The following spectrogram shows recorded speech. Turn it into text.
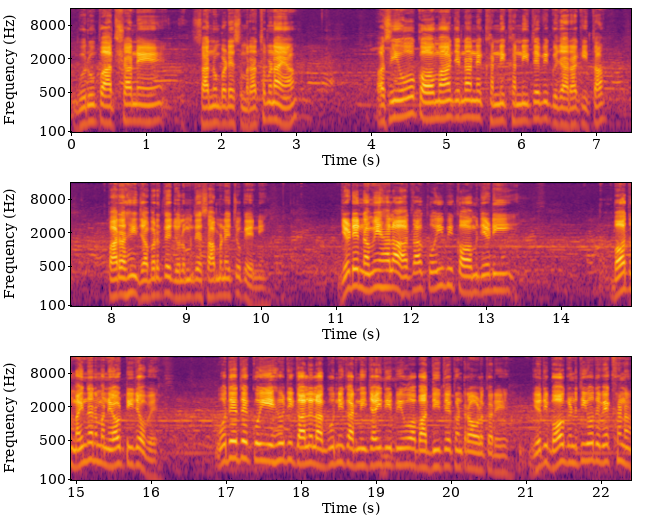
ਗੁਰੂ ਪਾਤਸ਼ਾਹ ਨੇ ਸਾਨੂੰ ਬੜੇ ਸਮਰੱਥ ਬਣਾਇਆ। ਅਸੀਂ ਉਹ ਕੌਮ ਆ ਜਿਨ੍ਹਾਂ ਨੇ ਖੰਨੀ ਖੰਨੀ ਤੇ ਵੀ ਗੁਜ਼ਾਰਾ ਕੀਤਾ, ਪਰ ਅਸੀਂ ਜ਼ਬਰ ਤੇ ਜ਼ੁਲਮ ਦੇ ਸਾਹਮਣੇ ਝੁਕੇ ਨਹੀਂ। ਜਿਹੜੇ ਨਵੇਂ ਹਾਲਾਤ ਆ, ਕੋਈ ਵੀ ਕੌਮ ਜਿਹੜੀ ਬਹੁਤ ਮਹਿੰਦਰ ਮਨਿਓਰਟੀ 'ਚ ਹੋਵੇ, ਉਹਦੇ ਤੇ ਕੋਈ ਇਹੋ ਜੀ ਗੱਲ ਲਾਗੂ ਨਹੀਂ ਕਰਨੀ ਚਾਹੀਦੀ ਵੀ ਉਹ ਆਬਾਦੀ ਤੇ ਕੰਟਰੋਲ ਕਰੇ। ਜਿਹਦੀ ਬਹੁਤ ਗਿਣਤੀ ਉਹ ਉਹਦੇ ਵੇਖਣ,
